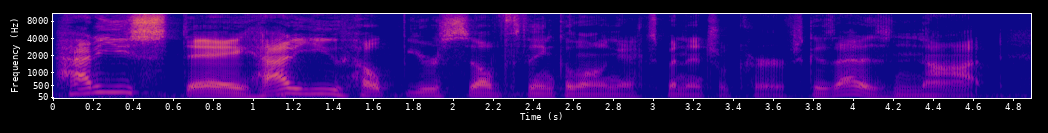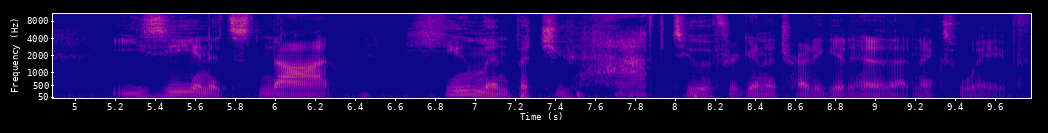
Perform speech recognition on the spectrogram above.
How do you stay? How do you help yourself think along exponential curves? Because that is not easy and it's not human, but you have to if you're going to try to get ahead of that next wave.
